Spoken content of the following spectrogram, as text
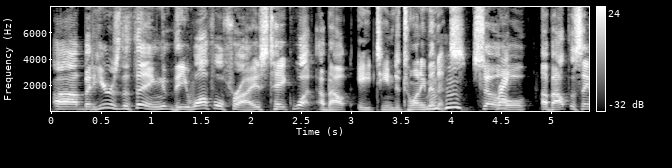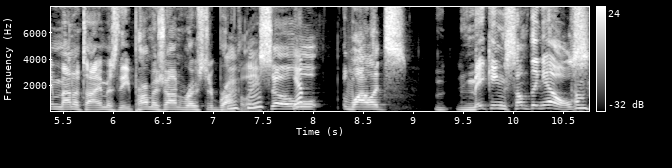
Uh, but here's the thing the waffle fries take what? About 18 to 20 minutes. Mhm. So, Right. about the same amount of time as the Parmesan roasted broccoli. Mhm. So, Yep. while it's making something else,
